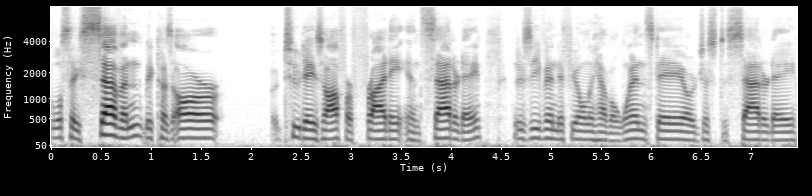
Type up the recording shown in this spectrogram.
we'll say 7 because our two days off are Friday and Saturday. There's even if you only have a Wednesday or just a Saturday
